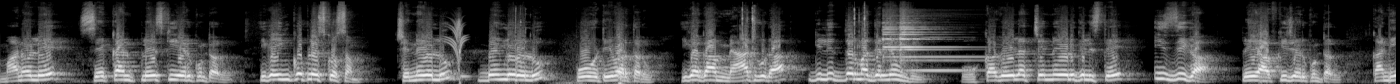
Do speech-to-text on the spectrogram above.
మనోలే సెకండ్ ప్లేస్కి ఏరుకుంటారు. ఇక ఇంకో ప్లేస్ కోసం చెన్నై వాళ్ళు బెంగళూరు వాళ్ళు పోటీ పడతారు. ఇక గా మ్యాచ్ కూడా వీళ్ళిద్దరి మధ్యలోనే ఉంది. ఒకవేళ చెన్నై వాళ్ళు గెలిస్తే ఈజీగా ప్లే ఆఫ్కి చేరుకుంటారు. కానీ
